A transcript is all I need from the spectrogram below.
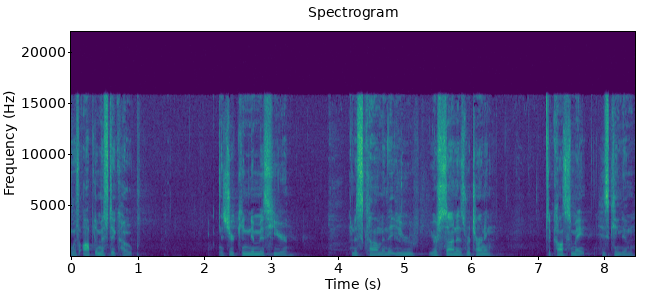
with optimistic hope as your kingdom is here and has come and that you, your son is returning to consummate his kingdom,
